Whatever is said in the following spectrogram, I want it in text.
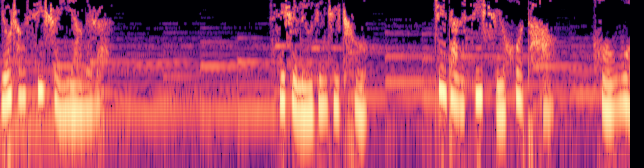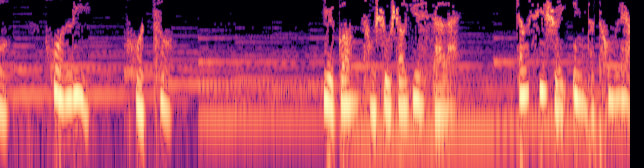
揉成溪水一样的软。溪水流经之处，巨大的溪石或躺，或卧，或立，或坐。月光从树梢跃下来，将溪水映得通亮。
